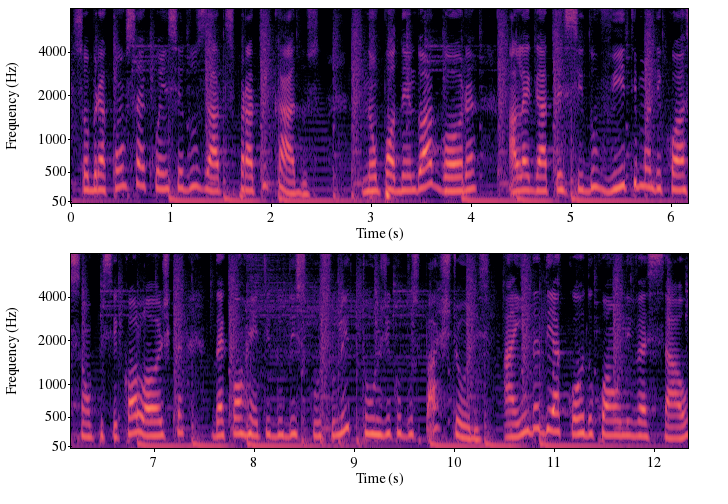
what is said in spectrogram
sobre a consequência dos atos praticados, não podendo agora alegar ter sido vítima de coação psicológica decorrente do discurso litúrgico dos pastores. Ainda de acordo com a Universal,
